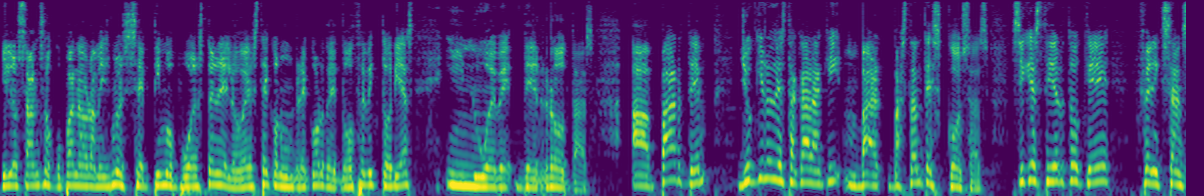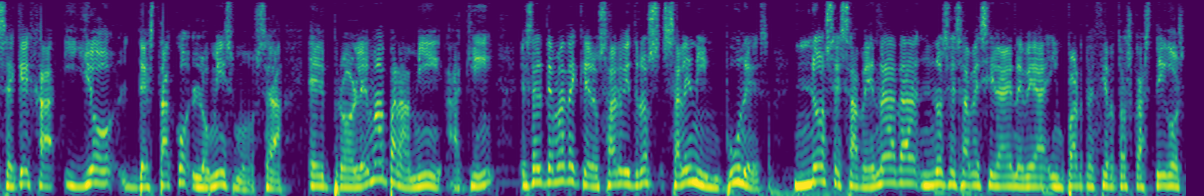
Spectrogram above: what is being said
y los Suns ocupan ahora mismo el séptimo puesto en el oeste con un récord de 12 victorias y 9 derrotas. Aparte, yo quiero destacar aquí bastantes cosas. Sí que es cierto que Phoenix Suns se queja y yo destaco lo mismo. O sea, el problema para mí aquí es el tema de que los árbitros salen impunes. No se sabe nada, no se sabe si la NBA imparte ciertos castigos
